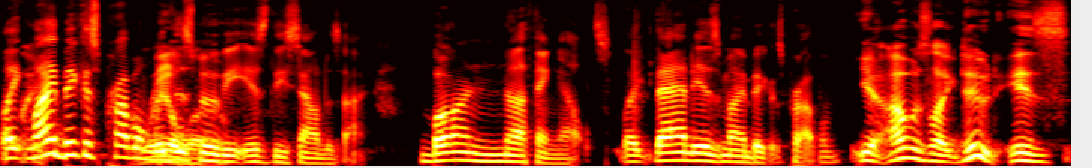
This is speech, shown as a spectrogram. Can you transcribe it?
Like Like, my biggest problem with this low. movie is the sound design. bar nothing else. Like that is my biggest problem. Yeah, I was like, dude, is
